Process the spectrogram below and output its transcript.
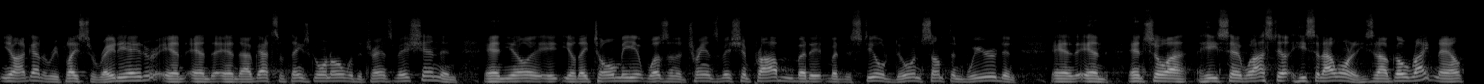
you know, I got to replace the radiator, and, and, and I've got some things going on with the transmission, and, and you know, it, you know, they told me it wasn't a transmission problem, but it but it's still doing something weird, and and and and so I, he said, well, I still, he said, I want it. He said, I'll go right now.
